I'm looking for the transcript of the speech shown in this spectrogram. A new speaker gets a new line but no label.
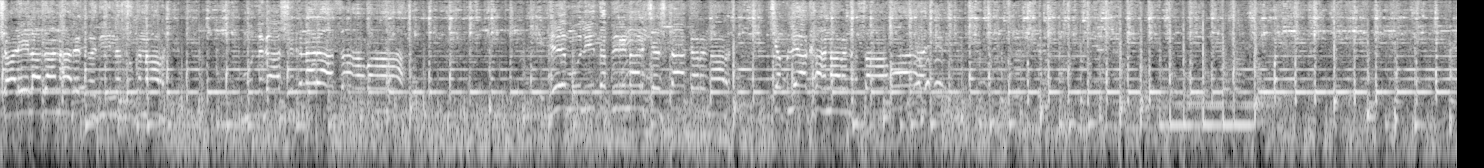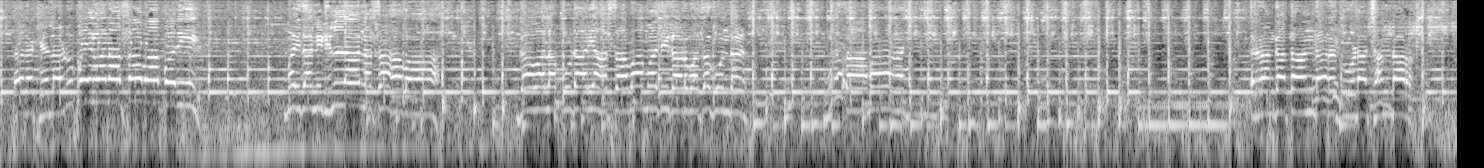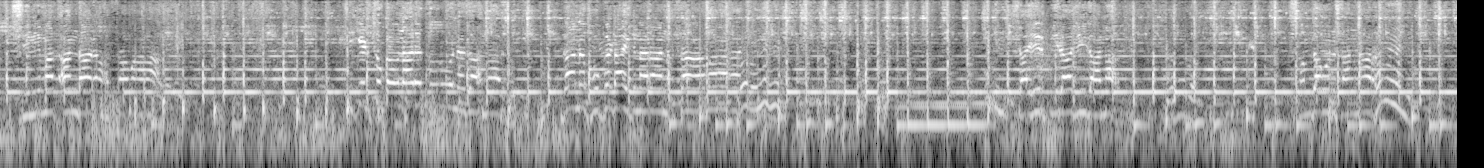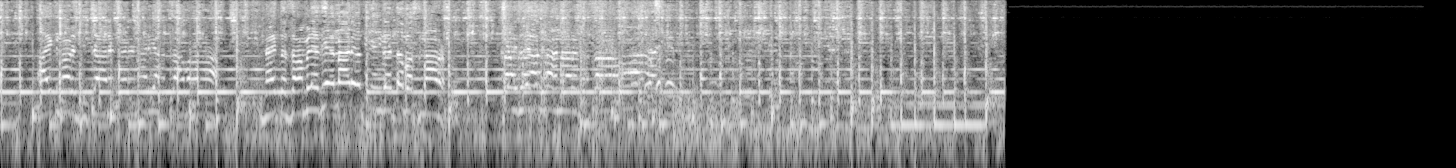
शाळेला जाणार कधी न चुकणार. फिरणार चेष्टा करणार चपल्या खाणार नसावा. तर खेळाडू पैलवान असावा परी मैदानी ढिल्ला नसावा. गावाला पुढारी असावा मधी गाढवाचा गोंधळ. जगात अंधार थोडा छानदार. सिनेमात अंधार हसावा तिकीट चुकवणार चोरून जाणार. गाणं फुकट ऐकणारा नसावा. शाहीर पिराजी गाणार. समजावून सांगणार. ऐकणार विचार करणारी असावा नाही तर जांभळ्या देणार पिंगत बसणार. काय खाणार?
